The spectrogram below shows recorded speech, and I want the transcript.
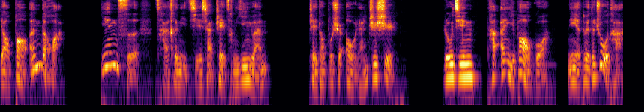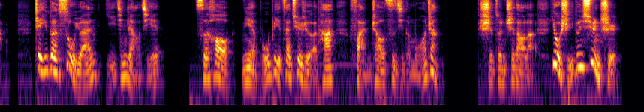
要报恩的话，因此才和你结下这层姻缘，这都不是偶然之事。如今他恩已报过，你也对得住他，这一段夙缘已经了结。此后你也不必再去惹他，反照自己的魔障。师尊知道了，又是一顿训斥，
